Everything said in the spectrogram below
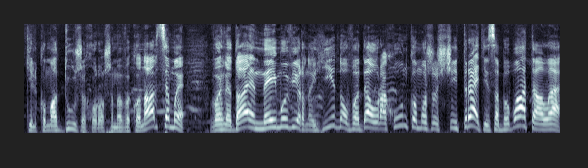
кількома дуже хорошими виконавцями, виглядає неймовірно гідно, веде у рахунку, може ще й третій забивати, але.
